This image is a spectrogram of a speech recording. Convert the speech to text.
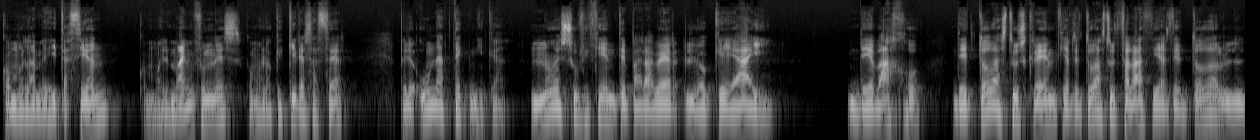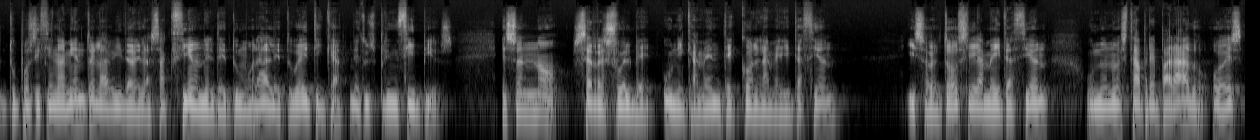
como la meditación, como el mindfulness, como lo que quieras hacer, pero una técnica no es suficiente para ver lo que hay debajo de todas tus creencias, de todas tus falacias, de todo tu posicionamiento en la vida, de las acciones, de tu moral, de tu ética, de tus principios. Eso no se resuelve únicamente con la meditación y sobre todo si la meditación uno no está preparado o es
